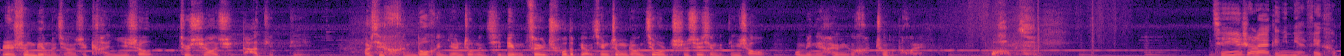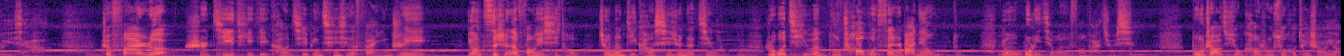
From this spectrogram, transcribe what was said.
人生病了就要去看医生，就需要去打点滴，而且很多很严重的疾病，最初的表现症状就是持续性的低烧。我明天还有一个很重要的会，我好不起。请医生来给你免费科普一下哈，这发热是机体抵抗疾病侵袭的反应之一。用自身的防御系统就能抵抗细菌的进入。如果体温不超过三十八点五度，用物理降温的方法就行，不着急用抗生素和退烧药。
